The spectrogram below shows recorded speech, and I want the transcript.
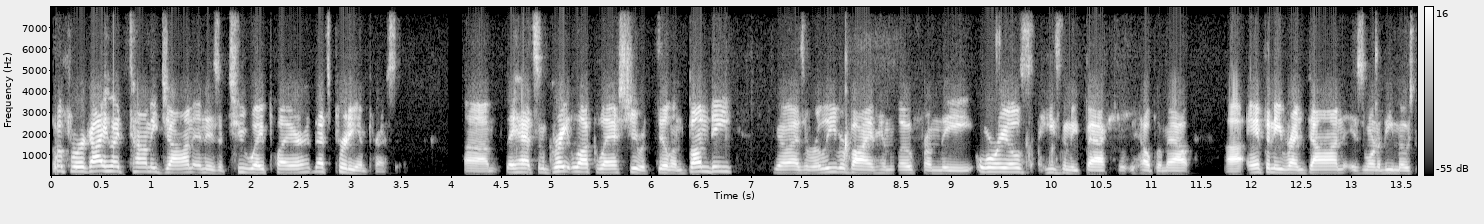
But for a guy who had Tommy John and is a two way player, that's pretty impressive. Um, they had some great luck last year with Dylan Bundy, you know, as a reliever, buying him low from the Orioles. He's going to be back to help him out. Uh, Anthony Rendon is one of the most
